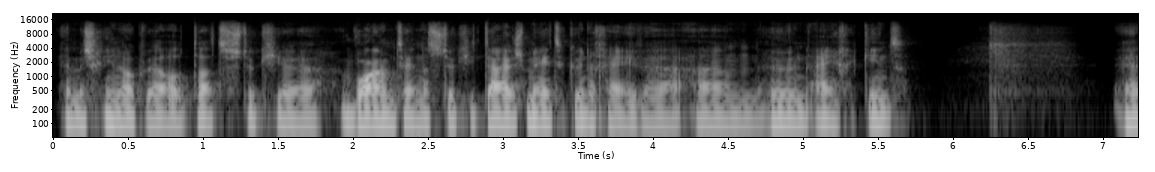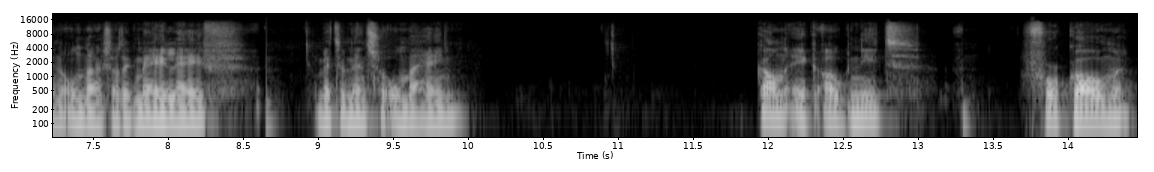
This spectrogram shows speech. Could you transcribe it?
En misschien ook wel dat stukje warmte en dat stukje thuis mee te kunnen geven aan hun eigen kind. En ondanks dat ik meeleef met de mensen om me heen, kan ik ook niet voorkomen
